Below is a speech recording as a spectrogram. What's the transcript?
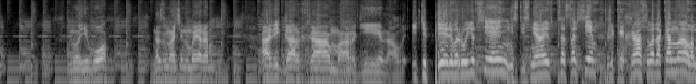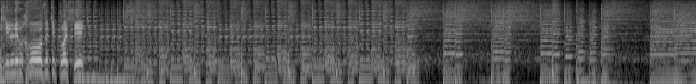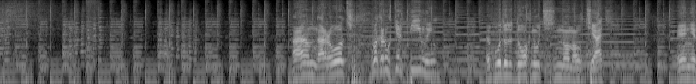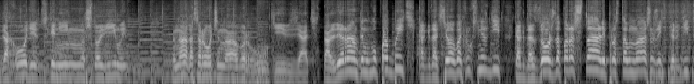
Но его назначен мэром олигарха маргинал. И теперь воруют все, не стесняются совсем. ЖКХ с водоканалом, Зеленхоз и теплосеть. А народ вокруг терпилы. Будут дохнуть, но молчать. И не доходит к ним, что вилы. Надо срочно в руки взять. Толерантным глупо быть, когда все вокруг смердит Когда ЗОЖ за просто в нашу жизнь пердит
